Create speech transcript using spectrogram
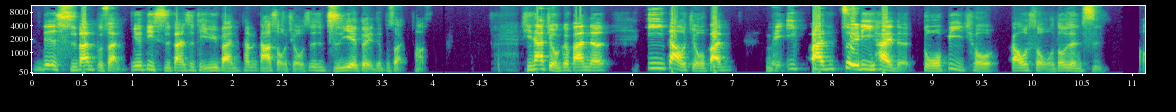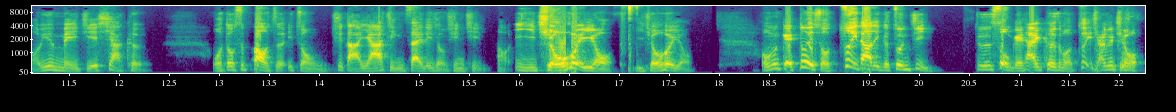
那十班不算，因为第十班是体育班，他们打手球，这是职业队，这不算啊。其他九个班呢，一到九班，每一班最厉害的躲避球高手我都认识哦，因为每节下课。我都是抱着一种去打亚锦赛的一种心情，好，以球会友，以球会友。我们给对手最大的一个尊敬，就是送给他一颗什么最强的球，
